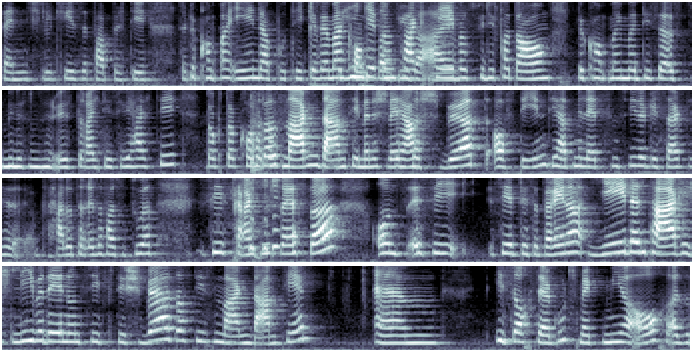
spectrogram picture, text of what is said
Fenchel, Käsepappeltee. Das bekommt man eh in der Apotheke. Wenn man hingeht man und sagt, hey, was für die Verdauung, bekommt man immer diese, also zumindest in Österreich, diese, wie heißt die? Dr. Kottas. Das Magen-Darm-Tee. Meine Schwester Ja. schwört auf den. Die hat mir letztens wieder gesagt, hallo Theresa, falls du zuhörst, sie ist Krankenschwester und sie, sie hat gesagt, Verena, jeden Tag, ich liebe den und sie, sie schwört auf diesen Magen-Darm-Tee. Ähm, ist auch sehr gut, schmeckt mir auch. Also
